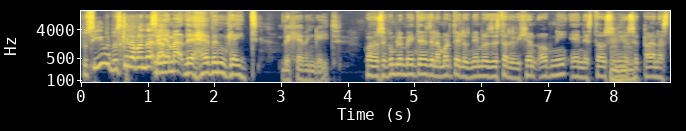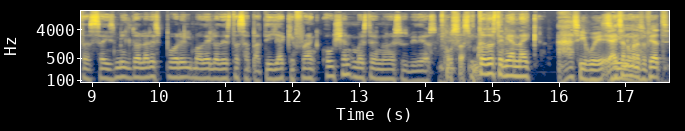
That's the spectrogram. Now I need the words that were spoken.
pues sí, güey, pues que la banda Se la- llama The Heaven Gate. de Heaven Gate. Cuando se cumplen 20 años de la muerte de los miembros de esta religión ovni, en Estados Unidos se pagan hasta 6 mil dólares por el modelo de esta zapatilla que Frank Ocean muestra en uno de sus videos. Cosas Y mal. todos tenían Nike. Ah, sí, güey. Sí, esa no me la sabía. Sí,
